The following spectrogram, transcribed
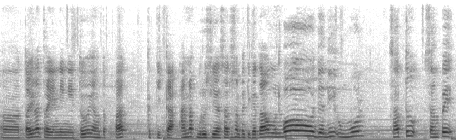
eh, toilet training itu yang tepat ketika anak berusia 1 sampai 3 tahun. Oh jadi umur 1 sampai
